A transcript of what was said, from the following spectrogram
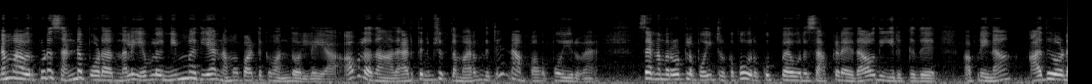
நம்ம அவர் கூட சண்டை போடாதனால எவ்வளவு நிம்மதியா நம்ம பாட்டுக்கு வந்தோம் இல்லையா? அவ்வளவுதான். அதை அடுத்த நிமிஷத்துல மறந்துட்டு நான் போயிடுவேன் போயிருவேன். சார் நம்ம ரோட்ல போயிட்டு இருக்கப்போ ஒரு குப்பை ஒரு சாக்கடை ஏதாவது இருக்குது அப்படின்னா அதோட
